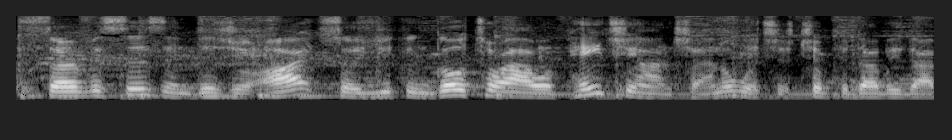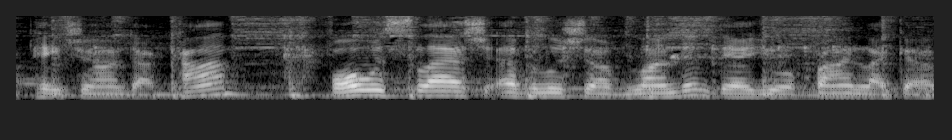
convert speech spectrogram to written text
services and digital art. So you can go to our Patreon channel, which is www.patreon.com forward slash evolution of London. There you will find, like I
